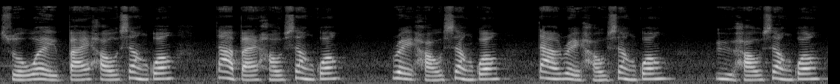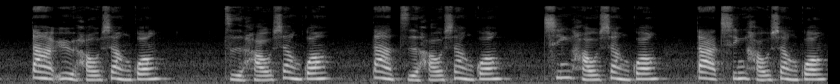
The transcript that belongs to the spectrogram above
所谓白毫相光、大白毫相光、瑞毫相光、大瑞毫相光、玉毫相光、大玉毫相光、紫毫相光、大紫毫相光、青毫相光、大青毫相光、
